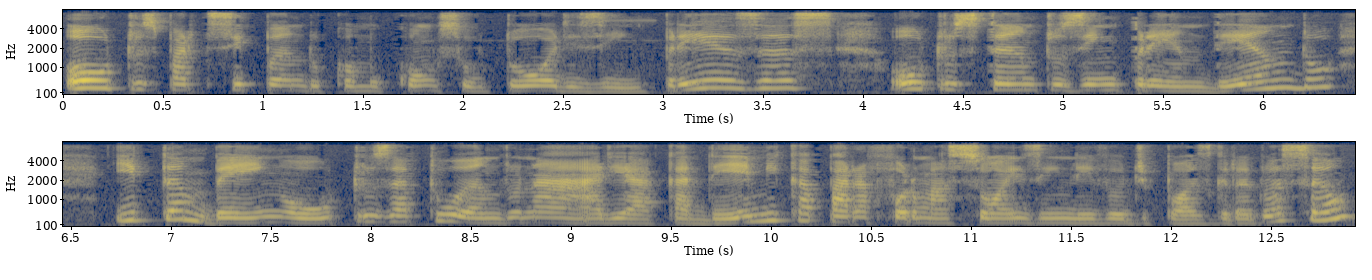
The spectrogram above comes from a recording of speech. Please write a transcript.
outros participando como consultores em empresas, outros tantos empreendendo e também outros atuando na área acadêmica para formações em nível de pós-graduação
